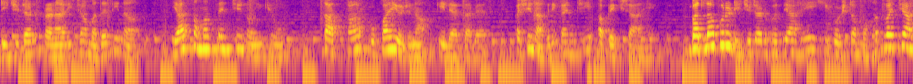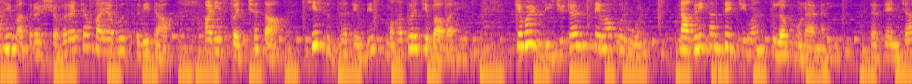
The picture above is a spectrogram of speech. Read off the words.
डिजिटल प्रणालीच्या मदतीनं या समस्यांची नोंद घेऊन तात्काळ उपाययोजना केल्या जाव्यात अशी नागरिकांची अपेक्षा आहे. बदलापूर डिजिटल होते आहे ही गोष्ट महत्त्वाची आहे मात्र शहराच्या पायाभूत सुविधा आणि स्वच्छता ही सुद्धा तेवढीच महत्त्वाची बाब आहे. केवळ डिजिटल सेवा पुरवून नागरिकांचे जीवन सुलभ होणार नाही तर त्यांच्या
